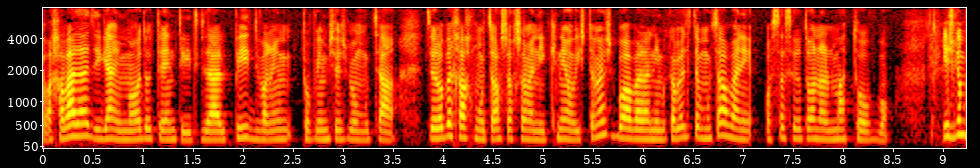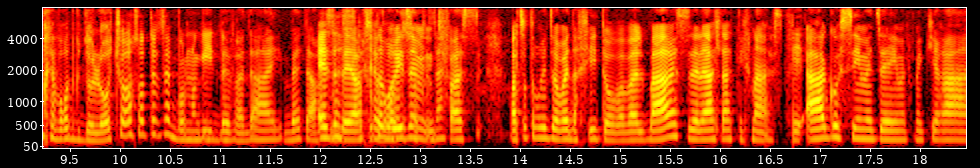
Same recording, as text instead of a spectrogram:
החוות דעת היא גם, היא מאוד אותנטית, זה על פי דברים טובים שיש במוצר. זה לא בהכרח מוצר שעכשיו אני אקנה או אשתמש בו, אבל אני מקבלת את המוצר ואני עושה סרטון על מה טוב בו. יש גם חברות גדולות שעושות את זה? בוא נגיד. בוודאי, בטח. איזה חברות עושות את זה? נתפס, בארצות הברית זה עובד הכי טוב, אבל בארץ זה לאט לאט נכנס. אג עושים את זה, אם את מכירה.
